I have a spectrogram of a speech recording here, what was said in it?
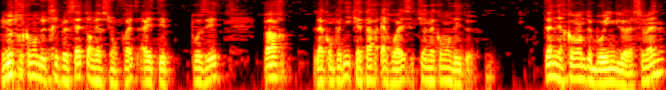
Une autre commande de 777 en version fret a été posée par la compagnie Qatar Airways qui en a commandé deux. Dernière commande de Boeing de la semaine,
